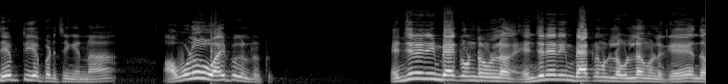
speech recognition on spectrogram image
சேஃப்டியை படிச்சீங்கன்னா அவ்வளோ வாய்ப்புகள் இருக்குது இன்ஜினியரிங் பேக்ரவுண்டில் உள்ளவங்க இன்ஜினியரிங் பேக்ரவுண்டில் உள்ளவங்களுக்கு இந்த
